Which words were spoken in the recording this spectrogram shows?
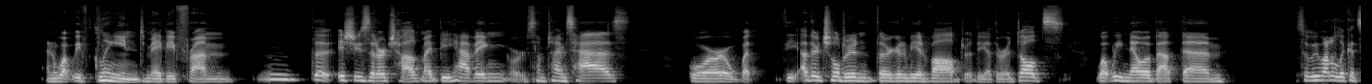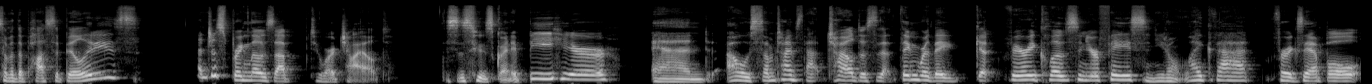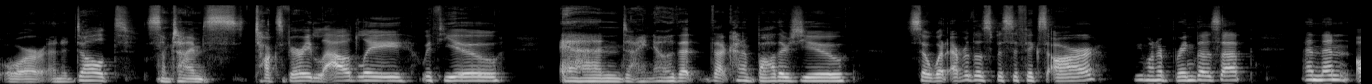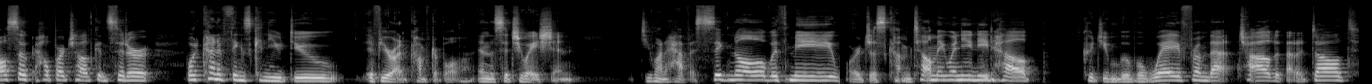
and what we've gleaned maybe from the issues that our child might be having or sometimes has, or what the other children that are going to be involved or the other adults, what we know about them. So we want to look at some of the possibilities and just bring those up to our child. This is who's going to be here. And oh, sometimes that child does that thing where they get very close in your face and you don't like that, for example, or an adult sometimes talks very loudly with you. And I know that that kind of bothers you. So, whatever those specifics are, we want to bring those up and then also help our child consider what kind of things can you do if you're uncomfortable in the situation? Do you want to have a signal with me or just come tell me when you need help? Could you move away from that child or that adult?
